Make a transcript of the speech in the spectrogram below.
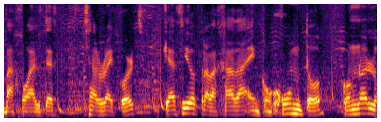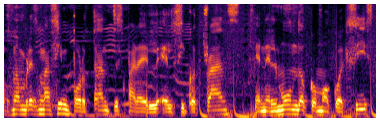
bajo Alteza Records, que ha sido trabajada en conjunto con uno de los nombres más importantes para el, el psicotrans en el mundo como Coexist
